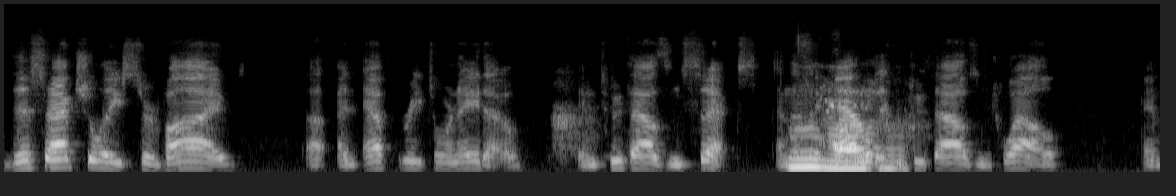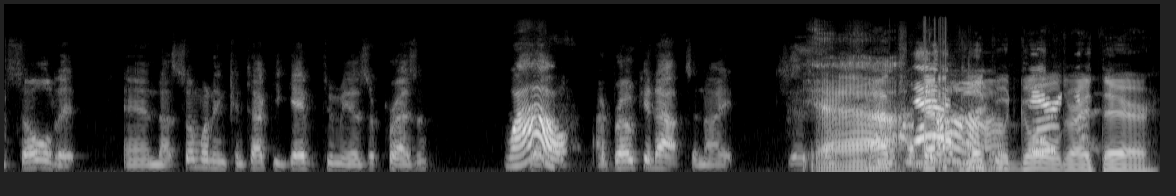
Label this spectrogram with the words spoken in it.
This actually survived uh, an F3 tornado in 2006, and then they No. bottled it in 2012 and sold it. And uh, someone in Kentucky gave it to me as a present. Wow. I broke it out tonight. Just, uh, Yeah. That's, Yeah. that's liquid gold right there.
